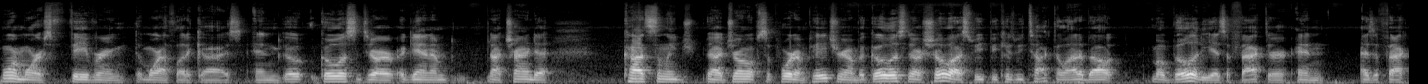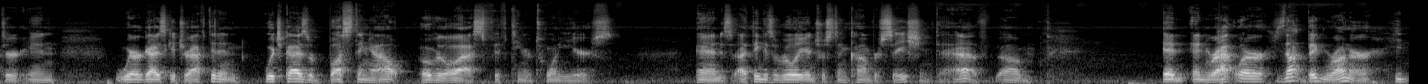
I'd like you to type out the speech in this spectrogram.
more and more is favoring the more athletic guys. And go go listen to our again. I'm not trying to constantly uh, drum up support on Patreon, but go listen to our show last week because we talked a lot about mobility as a factor and as a factor in where guys get drafted and which guys are busting out over the last 15 or 20 years. And I think it's a really interesting conversation to have. Um, and and Rattler, he's not big runner. He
